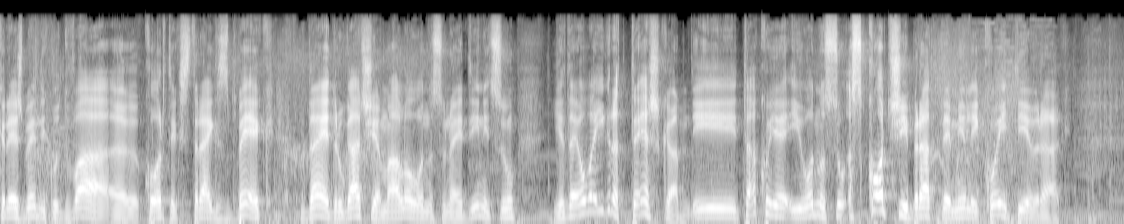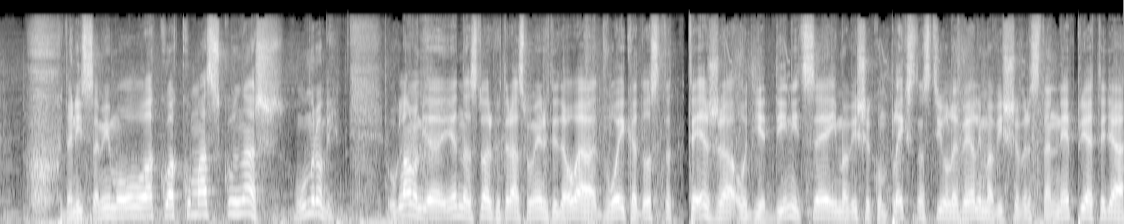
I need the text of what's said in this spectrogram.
Crash Bandicoot 2 uh, Cortex Strikes Back, da je drugačija malo u odnosu na jedinicu, je da je ova igra teška i tako je i u odnosu... Skoči, brate mili, koji ti je vrag? da nisam imao ovakvu masku, znaš, umro bi. Uglavnom, jedna stvar koju treba spomenuti da ova dvojka dosta teža od jedinice, ima više kompleksnosti u levelima, više vrsta neprijatelja,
